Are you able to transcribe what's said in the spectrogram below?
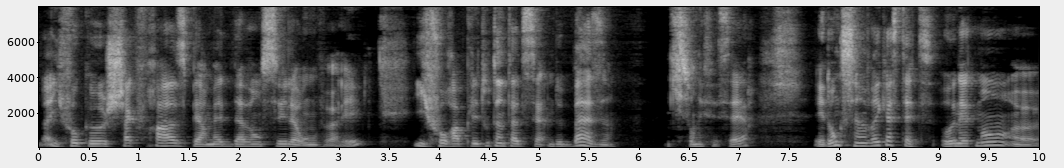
bah, il faut que chaque phrase permette d'avancer là où on veut aller, il faut rappeler tout un tas de, bases qui sont nécessaires, et donc c'est un vrai casse-tête. Honnêtement, euh,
